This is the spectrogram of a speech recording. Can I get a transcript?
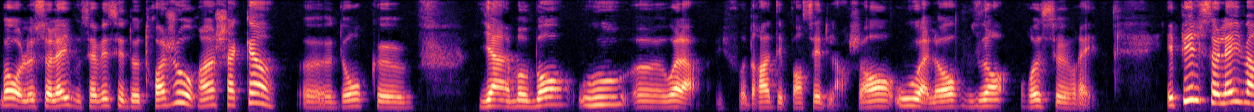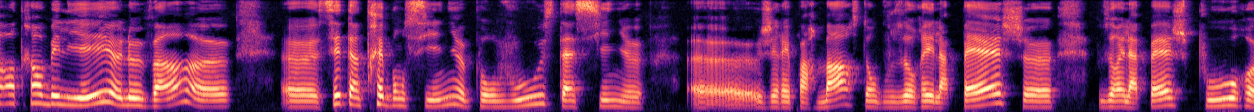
bon le soleil vous savez c'est 2-3 jours hein, chacun, donc il y a un moment où voilà, il faudra dépenser de l'argent ou alors vous en recevrez. Et puis le soleil va rentrer en bélier euh, le 20, euh, euh, c'est un très bon signe pour vous, c'est un signe géré par Mars, donc vous aurez la pêche, vous aurez la pêche pour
